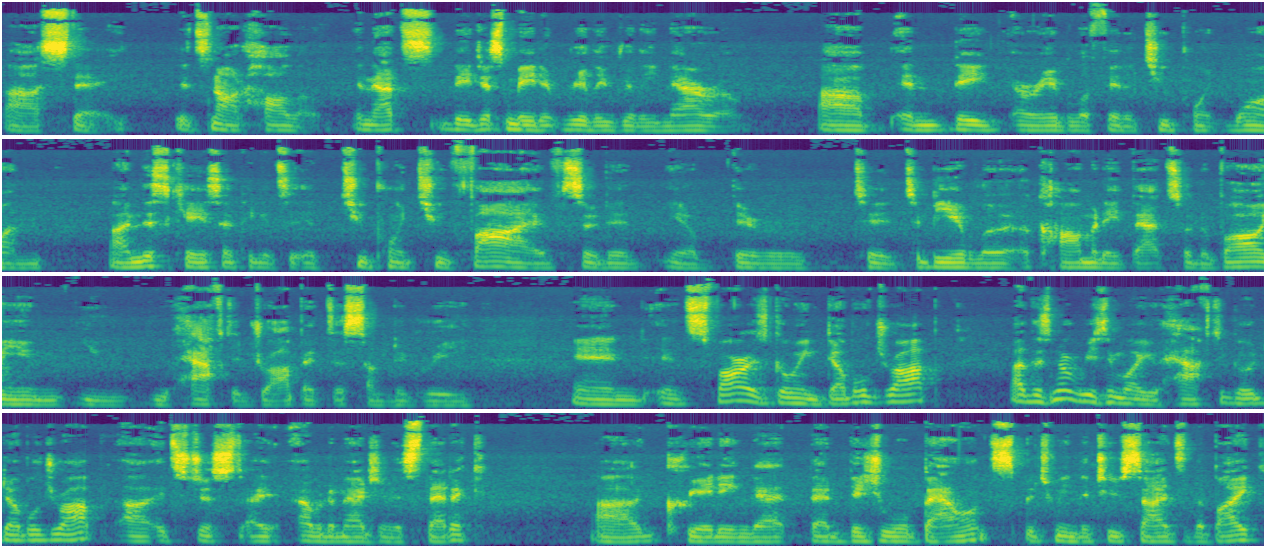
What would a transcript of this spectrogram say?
uh, stay. It's not hollow, and that's they just made it really really narrow, uh, and they are able to fit a 2.1. Uh, in this case, I think it's a 2.25. So to you know they're to, to be able to accommodate that sort of volume, you you have to drop it to some degree. And as far as going double drop, uh, there's no reason why you have to go double drop. Uh, it's just I, I would imagine aesthetic, uh, creating that that visual balance between the two sides of the bike.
